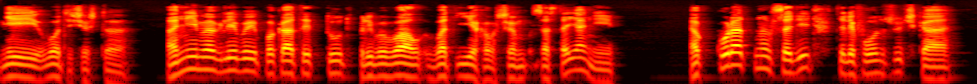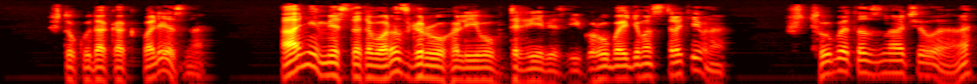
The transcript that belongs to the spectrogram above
И вот еще что. Они могли бы, пока ты тут пребывал в отъехавшем состоянии, аккуратно всадить в телефон жучка, что куда как полезно. А они вместо того разгрохали его в дребезги, грубо и демонстративно. Что бы это значило, а?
